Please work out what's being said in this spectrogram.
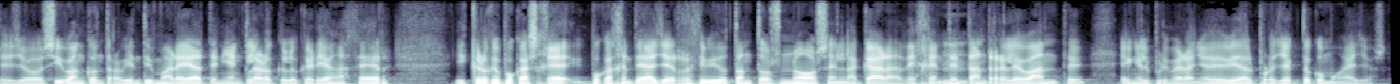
Ellos iban contra viento y marea, tenían claro que lo querían hacer y creo que pocas poca gente haya recibido tantos nos en la cara de gente tan relevante en el primer año de vida del proyecto como ellos.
